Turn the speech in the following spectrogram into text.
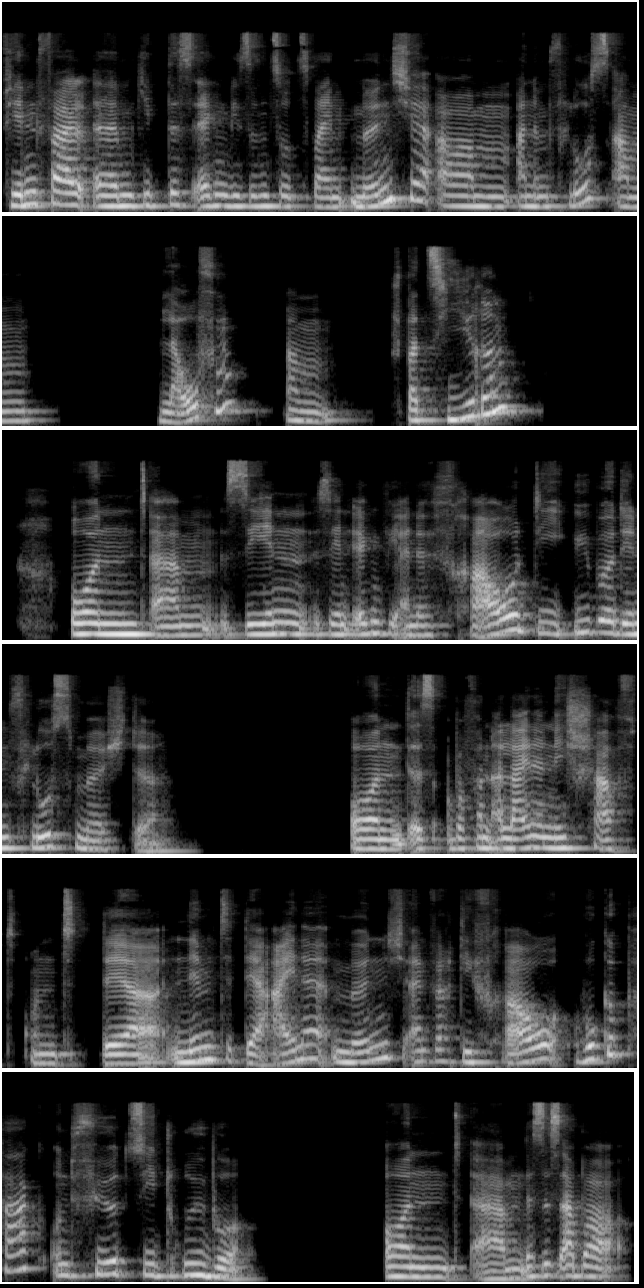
Auf jeden Fall ähm, gibt es irgendwie, sind so zwei Mönche ähm, an einem Fluss am Laufen, am Spazieren und ähm, sehen, sehen irgendwie eine Frau, die über den Fluss möchte und es aber von alleine nicht schafft. Und der nimmt der eine Mönch einfach die Frau Huckepack und führt sie drüber. Und ähm, das ist aber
